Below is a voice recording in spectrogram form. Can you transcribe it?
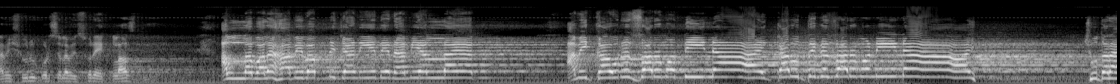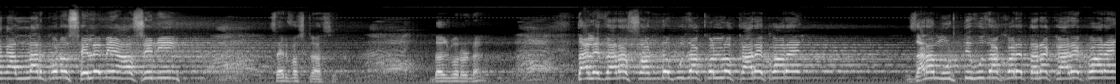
আমি শুরু করছিলাম এই সুরে ক্লাস দিয়ে আল্লাহ বলে, হাবিব, আপনি জানিয়ে দেন, আমি আল্লাহ এক। আমি কাউরে জন্ম দিই নাই, কারও থেকে জন্ম নিই নাই। সুতরাং আল্লাহর কোনো ছেলে মেয়ে আসেনি। চার পাঁচটা আছে। দশ বারোটা? তাহলে যারা চন্ড পূজা করল, কারে করে? যারা মূর্তি পূজা করে, তারা কারে করে?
